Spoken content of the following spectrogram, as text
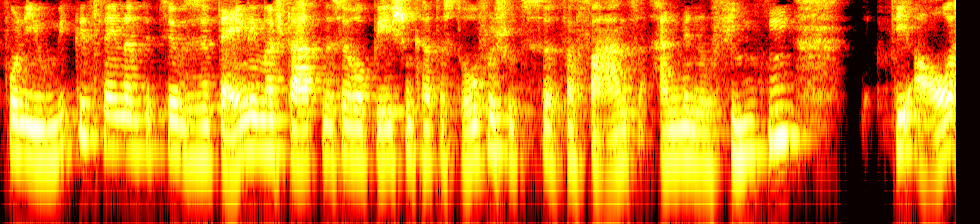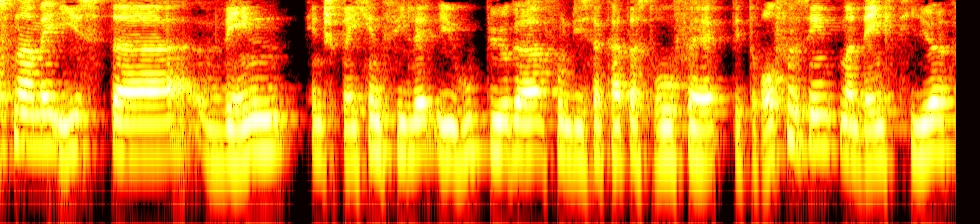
von EU-Mitgliedsländern bzw. Teilnehmerstaaten des europäischen Katastrophenschutzverfahrens Anwendung finden. Die Ausnahme ist, äh, wenn entsprechend viele EU-Bürger von dieser Katastrophe betroffen sind. Man denkt hier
